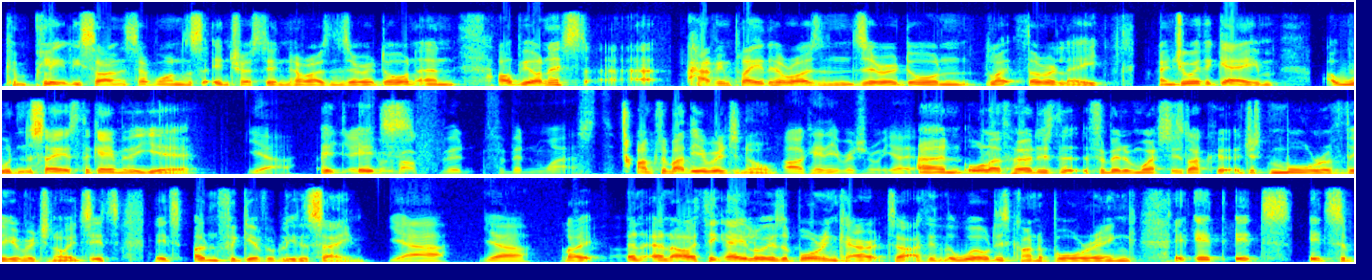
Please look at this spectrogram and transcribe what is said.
Completely silenced everyone's interest in Horizon Zero Dawn. And I'll be honest, uh, having played Horizon Zero Dawn like thoroughly, I enjoy the game. I wouldn't say it's the game of the year. Yeah. It- Are you it's- talking about Forbid- Forbidden West? I'm talking about the original. Oh, okay, the original. Yeah. yeah. And all I've heard is that Forbidden West is like a, just more of the original. It's it's it's unforgivably the same. yeah. Yeah. Like, and, and I think Aloy is a boring character. I think the world is kind of boring. It, it it's it's a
